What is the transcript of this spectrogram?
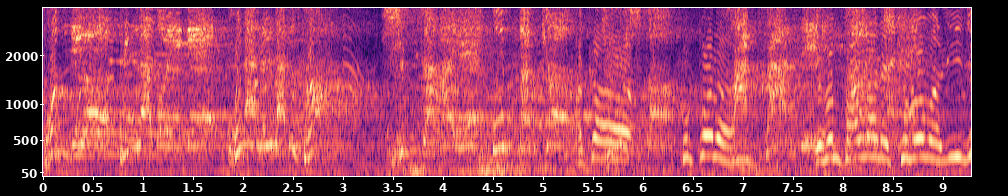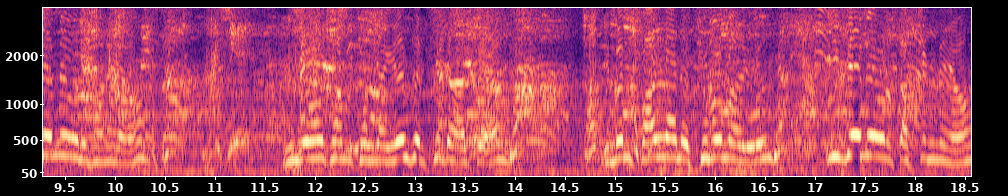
본디오 빌라도에게 고난을 받으사 십자가에 못 박혀 아까 죽으시고 지 이번 반란의 주범을 이재명으로 보내요. 윤영호 사무총장 연설 시작할 때 이번 반란의 주범을 윤, 이재명으로 딱 찍네요.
